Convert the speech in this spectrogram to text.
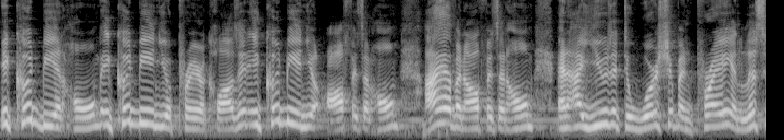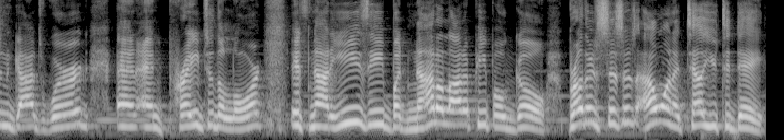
It could be at home, it could be in your prayer closet, it could be in your office at home. I have an office at home and I use it to worship and pray and listen to God's word and, and pray to the Lord. It's not easy, but not a lot of people go. Brothers and sisters, I want to tell you today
